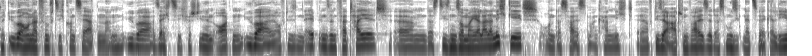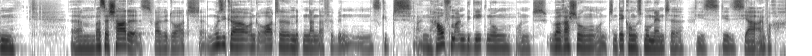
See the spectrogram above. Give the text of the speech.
mit über 150 Konzerten an über 60 verschiedenen Orten, überall auf diesen Elbinseln verteilt, ähm, das diesen Sommer ja leider nicht geht. Und das heißt, man kann nicht äh, auf diese Art und Weise das Musiknetzwerk erleben. Ähm, was sehr schade ist, weil wir dort äh, Musiker und Orte miteinander verbinden. Es gibt einen Haufen an Begegnungen und Überraschungen und Entdeckungsmomente, die es dieses Jahr einfach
